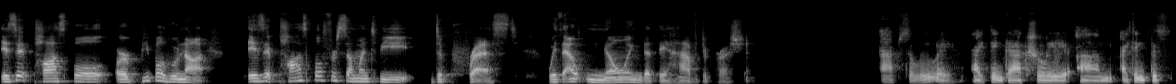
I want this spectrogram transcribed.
is it possible, or people who are not, is it possible for someone to be depressed without knowing that they have depression? Absolutely. I think actually, um, I think this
